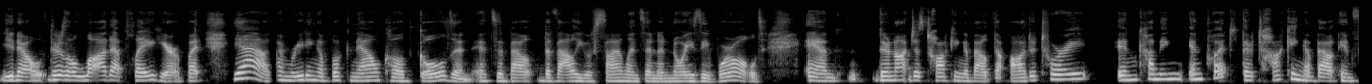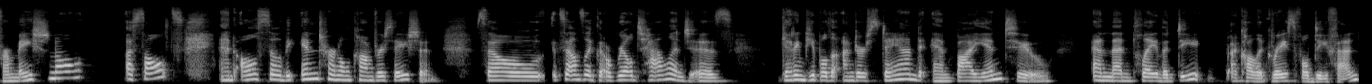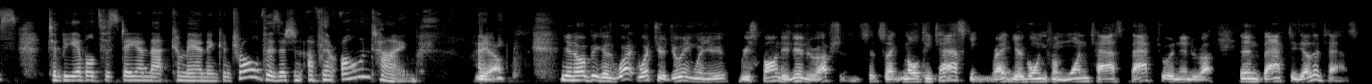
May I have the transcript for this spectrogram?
you know, there's a lot at play here. But yeah, I'm reading a book now called Golden. It's about the value of silence in a noisy world. And they're not just talking about the auditory incoming input. They're talking about informational assaults and also the internal conversation. So it sounds like a real challenge is getting people to understand and buy into and then play the I call it graceful defense to be able to stay in that command and control position of their own time. Right? Yeah. You know, because what, what you're doing when you respond to interruptions, it's like multitasking, right? You're going from one task back to an interrupt, and then back to the other task.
